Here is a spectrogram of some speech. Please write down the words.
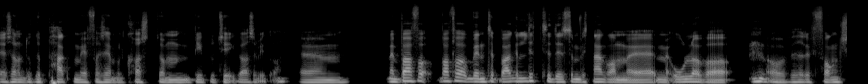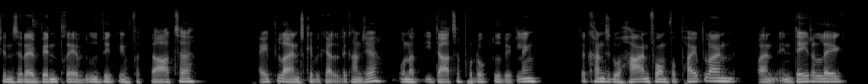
øh, sånn at du kan pakke med eksempel custom-biblioteker osv. Um, men bare for, bare for å vende tilbake litt til det som vi snakker om med, med Olav og, og hva det, functions, eller eventdrevet utvikling for data, pipeline skal vi kalle det kanskje, under, i dataproduktudvikling, så kanskje du har en form for pipeline fra en, en data lake,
